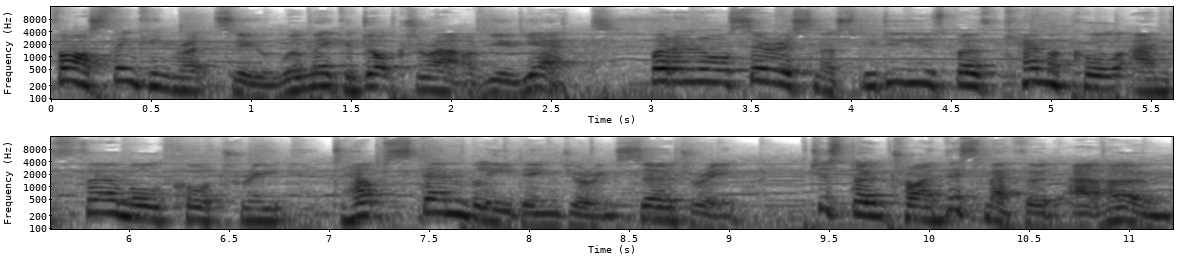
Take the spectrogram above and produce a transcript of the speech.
Fast thinking, Retsu, we'll make a doctor out of you yet. But in all seriousness, we do use both chemical and thermal cautery to help stem bleeding during surgery. Just don't try this method at home.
